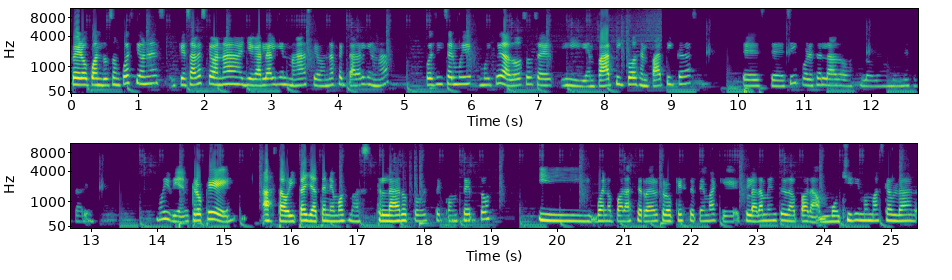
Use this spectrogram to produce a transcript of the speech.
pero cuando son cuestiones que sabes que van a llegarle a alguien más, que van a afectar a alguien más, pues sí ser muy, muy cuidadosos ser, y empáticos, empáticas. Este, sí, por ese lado lo veo muy necesario. Muy bien, creo que hasta ahorita ya tenemos más claro todo este concepto. Y bueno, para cerrar, creo que este tema que claramente da para muchísimo más que hablar,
